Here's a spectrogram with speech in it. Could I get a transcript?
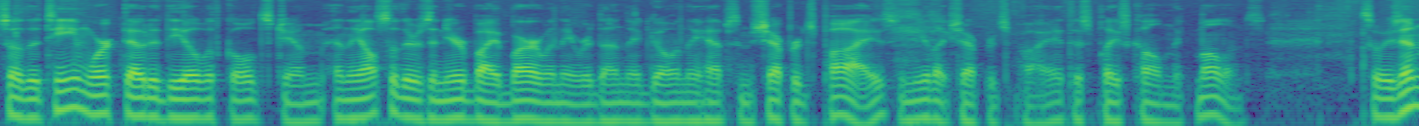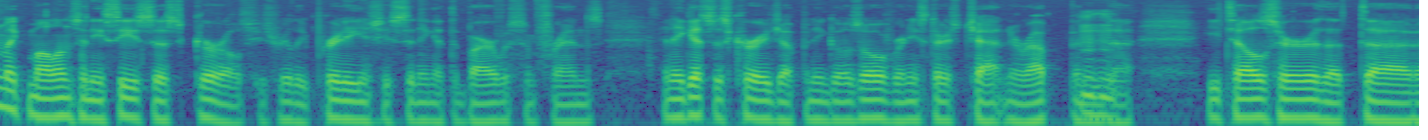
So the team worked out a deal with Gold's Gym, and they also there was a nearby bar. When they were done, they'd go and they have some shepherd's pies, and you like shepherd's pie at this place called McMullen's. So he's in McMullen's and he sees this girl. She's really pretty, and she's sitting at the bar with some friends. And he gets his courage up and he goes over and he starts chatting her up, and Mhm. uh, he tells her that uh,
